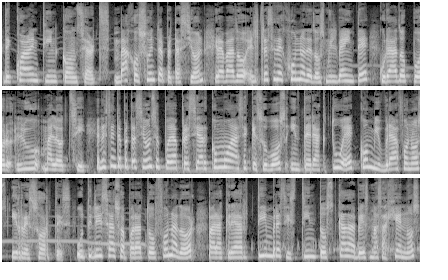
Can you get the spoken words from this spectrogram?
de Quarantine Concerts, bajo su interpretación, grabado el 13 de junio de 2020, curado por Lou Malozzi. En esta interpretación se puede apreciar cómo hace que su voz interactúe con vibráfonos y resortes. Utiliza su aparato fonador para crear timbres distintos cada vez más ajenos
